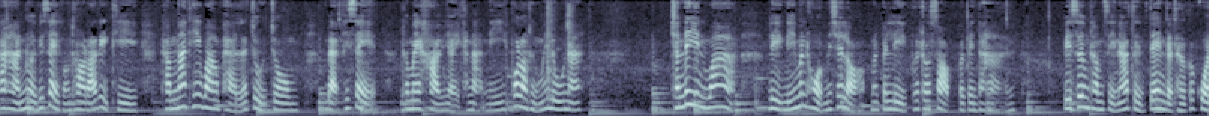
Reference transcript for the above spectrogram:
ทหารหน่วยพิเศษของทอรัสอีกทีทำหน้าที่วางแผนและจู่โจม แบบพิเศษทำไมข่าวใหญ่ขนาดนี้ พวกเราถึงไม่รู้นะ ฉันได้ยินว่าลีกนี้มันโหดไม่ใช่หรอ มันเป็นลีกเพื่อทดสอบไปเป็นทหาร ปริซึมทำสีหน้าตื่นเต้น แต่เธอก็กลัว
